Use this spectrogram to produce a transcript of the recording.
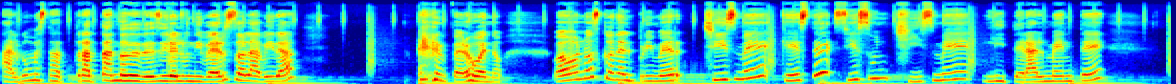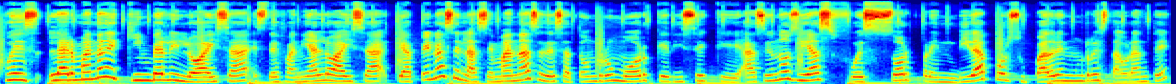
Algo me está tratando de decir el universo, la vida. Pero bueno, Vámonos con el primer chisme, que este sí es un chisme, literalmente. Pues la hermana de Kimberly Loaiza, Estefanía Loaiza, que apenas en la semana se desató un rumor que dice que hace unos días fue sorprendida por su padre en un restaurante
